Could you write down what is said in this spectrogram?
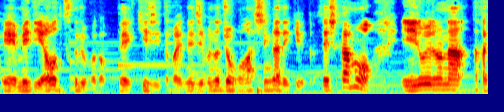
えー、メディアを作ること、で、記事とかでね、自分の情報発信ができると。で、しかも、いろいろな、なんか、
